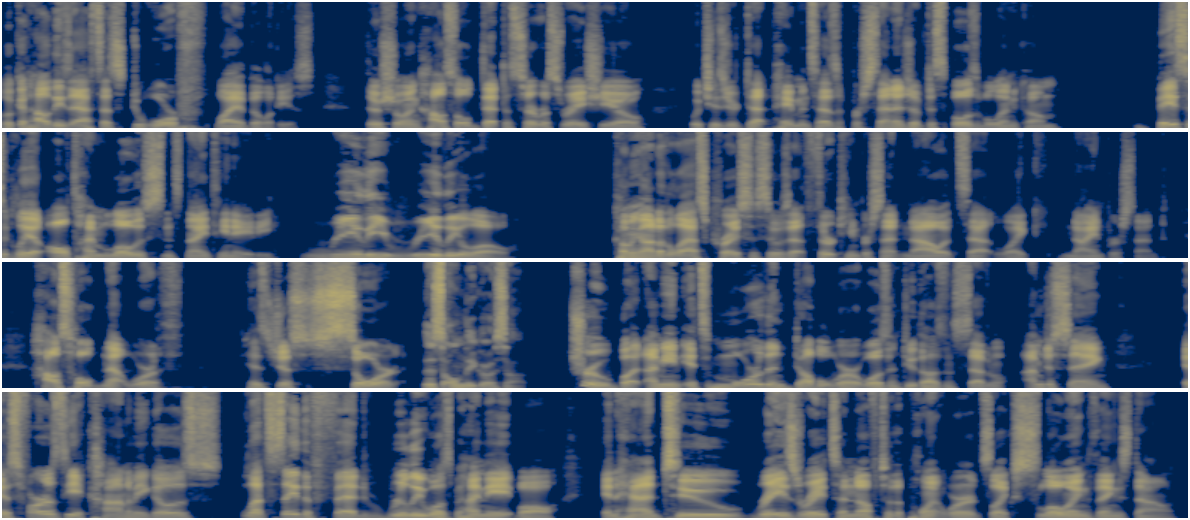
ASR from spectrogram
Look at how these assets dwarf liabilities. They're showing household debt to service ratio, which is your debt payments as a percentage of disposable income, basically at all time lows since 1980. Really, really low. Coming out of the last crisis, it was at 13%. Now it's at like 9%. Household net worth has just soared. This only goes up. True, but I mean, it's more than double where it was in 2007. I'm just saying, as far as the economy goes, let's say the Fed really was behind the eight ball and had to raise rates enough to the point where it's like slowing things down,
